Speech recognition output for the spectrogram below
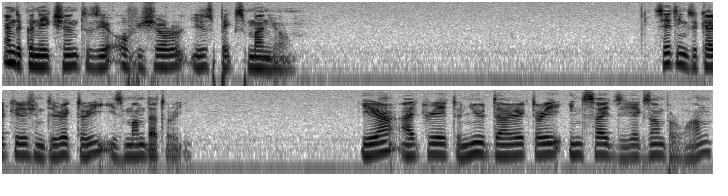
and a connection to the official USPEX manual. Setting the calculation directory is mandatory. Here I create a new directory inside the example one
